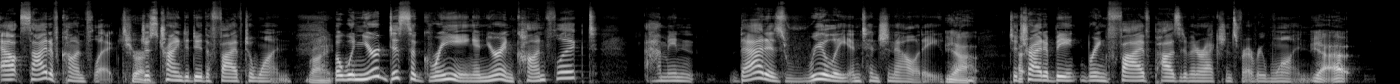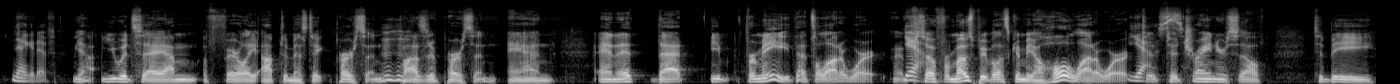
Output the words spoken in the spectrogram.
outside of conflict Sure. just trying to do the 5 to 1 Right. but when you're disagreeing and you're in conflict i mean that is really intentionality Yeah. to try to be, bring five positive interactions for every one Yeah. I, negative yeah, you would say I'm a fairly optimistic person, Mm-hmm. positive person, and and it that for me that's a lot of work. Yeah. So for most people, that's going to be a whole lot of work Yes. to, to train yourself to be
